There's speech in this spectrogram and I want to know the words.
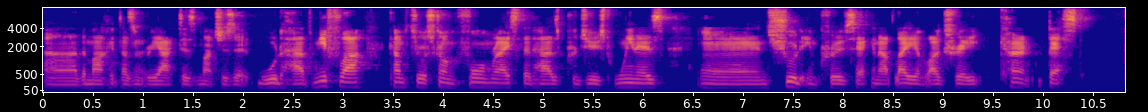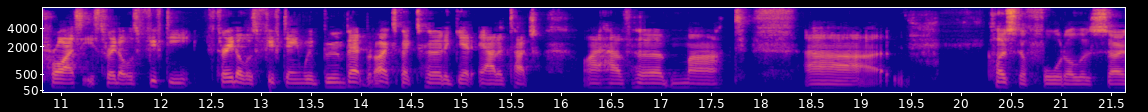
uh, the market doesn't react as much as it would have. Niffler comes through a strong form race that has produced winners and should improve second up. Lady of Luxury, current best price is $3.50, $3.15 with Boombet, but I expect her to get out of touch. I have her marked uh, close to $4. So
